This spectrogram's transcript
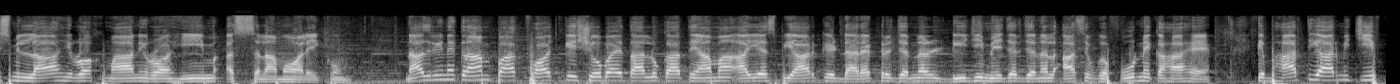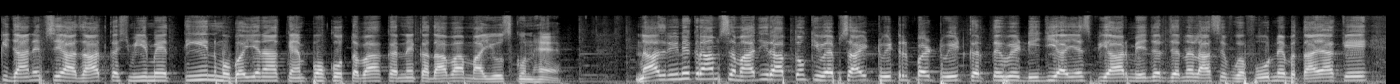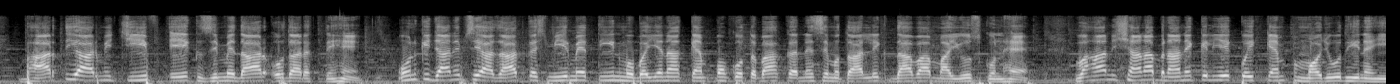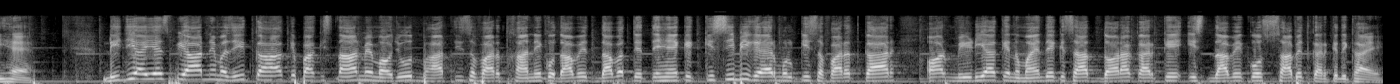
بسم اللہ الرحمن الرحیم، السلام علیکم۔ ناظرین کرام پاک فوج کے شعبہ تعلقات عامہ آئی ایس پی آر کے director general, D G major general Asif Ghafoor نے کہا ہے کہ بھارتی آرمی چیف کی جانب سے آزاد کشمیر میں تین مبینہ کیمپوں کو تباہ کرنے کا دعویٰ مایوس کن ہے۔ ناظرین کرام سماجی رابطوں کی ویب سائٹ ٹویٹر پر ٹویٹ کرتے ہوئے D G I S P R major general Asif Ghafoor نے بتایا کہ بھارتی آرمی چیف ایک ذمہ دار عہدہ رکھتے ہیں۔ ان کی جانب سے آزاد کشمیر میں تین مبینہ کیمپوں کو تباہ کرنے سے متعلق دعویٰ مایوس کن ہے۔ وہاں نشانہ بنانے کے لیے کوئی کیمپ موجود ہی نہیں ہے۔ D G I S P R نے مزید کہا کہ پاکستان میں موجود بھارتی سفارت خانے کو دعوت دیتے ہیں کہ کسی بھی غیر ملکی سفارتکار اور میڈیا کے نمائندے کے ساتھ دورہ کر کے اس دعوے کو ثابت کر کے دکھائے۔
